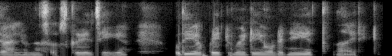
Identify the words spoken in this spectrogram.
ചാനൽ ഒന്ന് സബ്സ്ക്രൈബ് ചെയ്യുക. പുതിയ അപ്ഡേറ്റുമായിട്ട് ഞാൻ ഉടനെ എത്തുന്നതായിരിക്കും.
